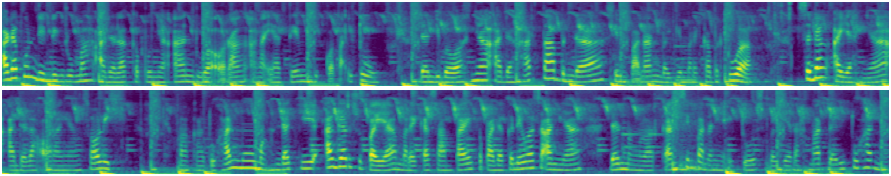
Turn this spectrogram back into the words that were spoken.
Adapun dinding rumah adalah kepunyaan dua orang anak yatim di kota itu, dan di bawahnya ada harta benda simpanan bagi mereka berdua sedang ayahnya adalah orang yang solih. Maka Tuhanmu menghendaki agar supaya mereka sampai kepada kedewasaannya dan mengeluarkan simpanannya itu sebagai rahmat dari Tuhanmu.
